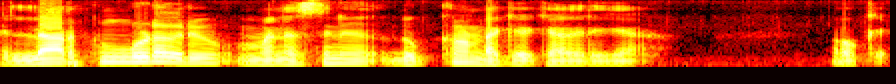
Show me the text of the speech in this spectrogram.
എല്ലാവർക്കും കൂടെ ഒരു മനസ്സിന് ദുഃഖം ഉണ്ടാക്കി വെക്കാതിരിക്കുക. ഓക്കെ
